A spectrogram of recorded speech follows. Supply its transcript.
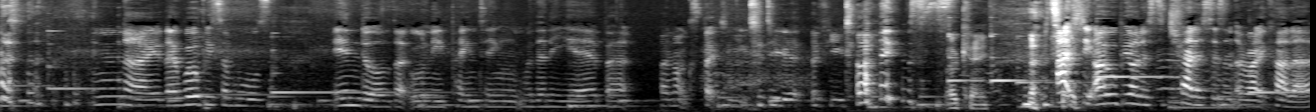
No, there will be some walls indoors that will need painting within a year, but I'm not expecting you to do it a few times. okay. No, Actually, I will be honest, the trellis isn't the right colour.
